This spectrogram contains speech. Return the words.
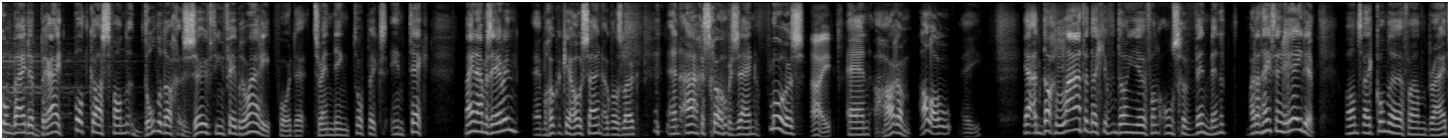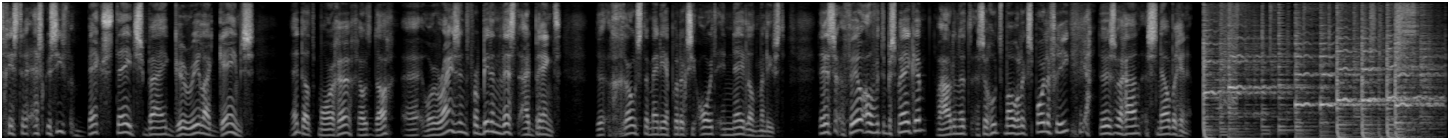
Welkom bij de Breit podcast van donderdag 17 februari voor de Trending Topics in Tech. Mijn naam is Erwin, ik mag ook een keer host zijn, ook wel eens leuk. en aangeschoven zijn Floris Hi. en Harm. Hallo. Hey. Ja, een dag later dat je, dan je van ons gewend bent, maar dat heeft een reden. Want wij konden van Bright gisteren exclusief backstage bij Guerrilla Games. Hè, dat morgen, grote dag, eh, Horizon Forbidden West uitbrengt. De grootste mediaproductie ooit in Nederland maar liefst. Er is veel over te bespreken. We houden het zo goed mogelijk spoilerfree. Ja. Dus we gaan snel beginnen.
